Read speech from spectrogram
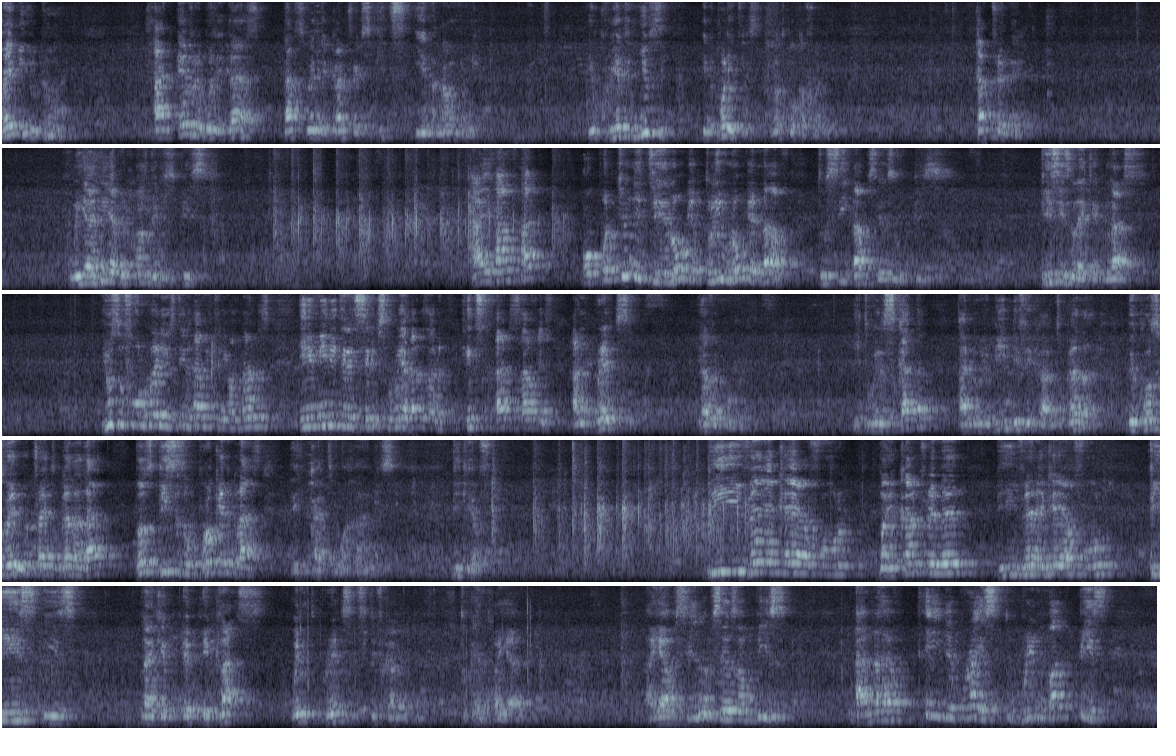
When you do, and everybody does, that's when the country speaks in harmony. You create music in politics, not cacophony. Countrymen, we are here because there is peace. I have had opportunity long, to live long enough to see absence of peace. Peace is like a glass. Useful when you still have it in your hands, immediately it slips through your hands and hits hard surface and breaks. You have a problem. It will scatter and will be difficult to gather because when you try to gather that, those pieces of broken glass, they cut your hands. Be careful. Be very careful, my countrymen. Be very careful. Peace is like a, a, a glass. When it breaks, it's difficult to put together. I have seen absence of peace, and I have paid the price to bring back peace.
